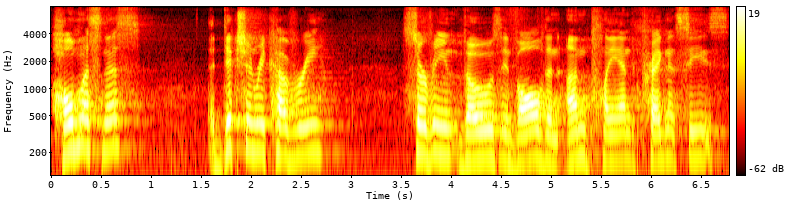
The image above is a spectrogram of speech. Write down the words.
homelessness, addiction recovery, serving those involved in unplanned pregnancies,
